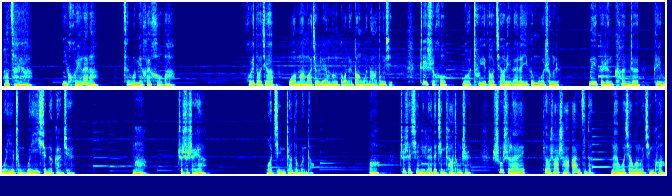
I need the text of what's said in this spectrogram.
阿仔啊，你回来了，在外面还好吧？回到家，我妈妈就连忙过来帮我拿东西。这时候，我注意到家里来了一个陌生人，那个人看着给我一种危险的感觉。妈，这是谁呀？我紧张的问道。哦，这是县里来的警察同志，说是来调查啥案子的，来我家问问情况。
